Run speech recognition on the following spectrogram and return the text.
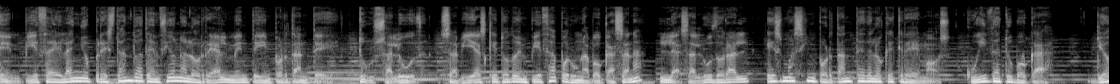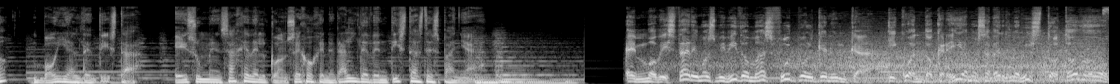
Empieza el año prestando atención a lo realmente importante, tu salud. ¿Sabías que todo empieza por una boca sana? La salud oral es más importante de lo que creemos. Cuida tu boca. Yo voy al dentista. Es un mensaje del Consejo General de Dentistas de España. En Movistar hemos vivido más fútbol que nunca y cuando creíamos haberlo visto todo,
